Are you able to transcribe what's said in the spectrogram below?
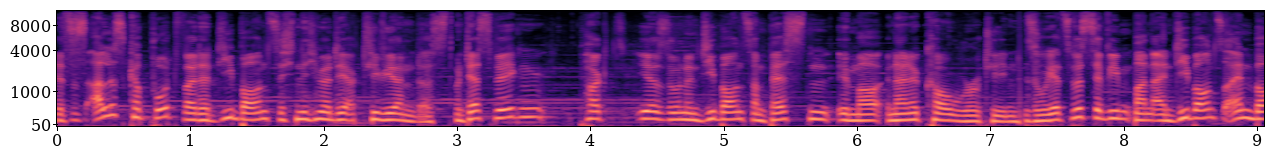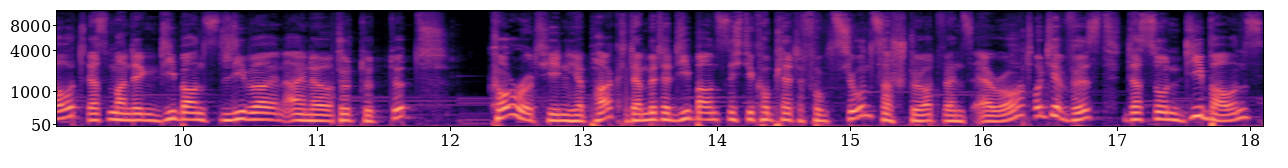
Jetzt ist alles kaputt, weil der Debounce sich nicht mehr deaktivieren lässt. Und deswegen packt ihr so einen Debounce am besten immer in eine Co-Routine. So, jetzt wisst ihr, wie man einen Debounce einbaut. Dass man den Debounce lieber in eine Co-Routine hier packt, damit der Debounce nicht die komplette Funktion zerstört, wenn es errort. Und ihr wisst, dass so ein Debounce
